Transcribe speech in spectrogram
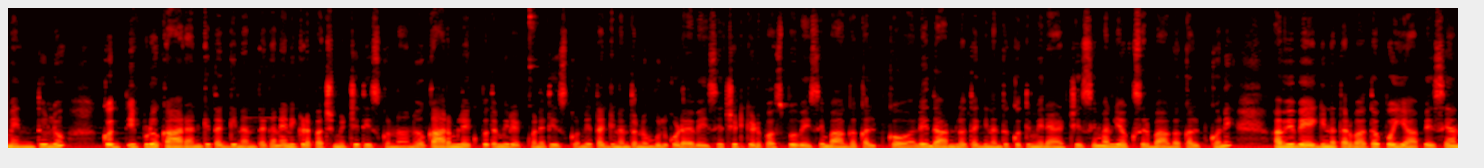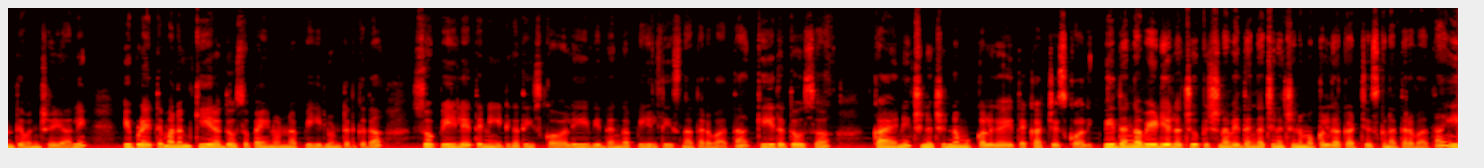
మెంతులు కొద్ది ఇప్పుడు కారానికి తగ్గినంతగా నేను ఇక్కడ పచ్చిమిర్చి తీసుకున్నాను. కారం లేకపోతే మీరు ఎక్కువనే తీసుకోండి. తగ్గినంత నువ్వులు కూడా వేసి చిటికెడు పసుపు వేసి బాగా కలుపుకోవాలి. దాంట్లో తగినంత కొత్తిమీర యాడ్ చేసి మళ్ళీ ఒకసారి బాగా కలుపుకొని అవి వేగిన తర్వాత పొయ్యి ఆపేసి అంతే ఉంచేయాలి. ఇప్పుడైతే మనం కీర దోశ పైన ఉన్న పీల్ ఉంటుంది కదా సో పీల్ అయితే నీట్గా తీసుకోవాలి. ఈ విధంగా పీల్ తీసిన తర్వాత కీర దోశ కాయని చిన్న చిన్న ముక్కలుగా అయితే కట్ చేసుకోవాలి. ఈ విధంగా వీడియోలో చూపించిన విధంగా చిన్న చిన్న ముక్కలుగా కట్ చేసుకున్న తర్వాత ఈ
